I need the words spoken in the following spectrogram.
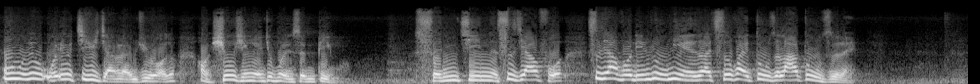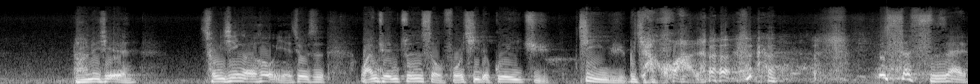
哦，我又我又继续讲两句话，说哦，修行人就不能生病哦。神经呢？释迦佛，释迦佛临入灭都还吃坏肚子、拉肚子嘞。然后那些人从今而后，也就是完全遵守佛七的规矩，禁语不讲话了。这 实在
